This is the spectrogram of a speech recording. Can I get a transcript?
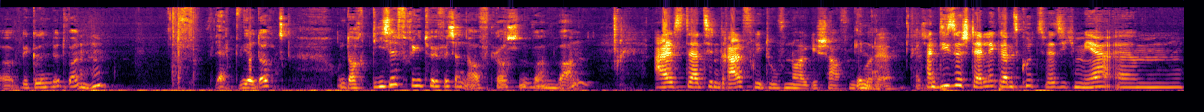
äh, gegründet worden, vielleicht wird auch. Und auch diese Friedhöfe sind aufgeschlossen worden, wann? Als der Zentralfriedhof neu geschaffen Genau. wurde. Also- An dieser Stelle ganz kurz, wer sich mehr ähm,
